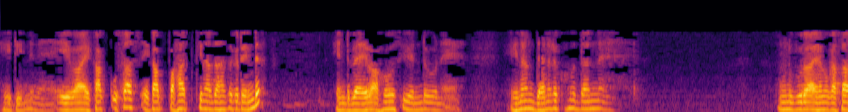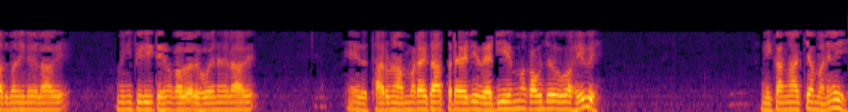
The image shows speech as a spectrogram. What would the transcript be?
හිටින්නේ නෑ. ඒවා එකක් උසස් එකක් පහත් කියන අදහසකට එන්න එන්න බෑ. ඒවා අහෝසි වෙන්න ඕනේ. එහෙනම් දැනට කොහොමද දන්නේ? මුණුපුරා එහෙම කසාද බඳින වෙලාවේ මිනිපිරීට එහෙම කවුරු හරි හොයන වෙලාවේ නේද? තරුණ අම්මටයි තාත්තට වැඩිය වැඩියෙන්ම කවුද ඕවා හෙව්වේ? නිකං ආච්චියම්ම නෙවෙයි.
